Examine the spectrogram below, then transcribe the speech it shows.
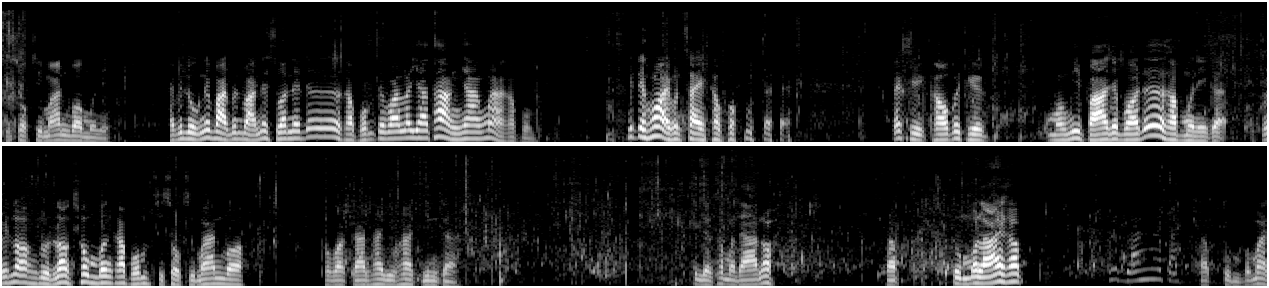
สิโศกสิมานบ่มื้อนี้ ให้ไปลูกในบ้านเป็นบ้านในสวนเด้อครับ ผมแต่ว่าระยะทางยางมากครับ ผมมีแต่ห้อยเพิ่นใส่ครับผมจักสิเขาไปถือกหมองมีปลาจะบ่เด้อครับมื้อนี้ก็ไปลองลุ้นลองชมเบิ่งครับผมสิโศกสิมานบ่เพราะว่าการหาอยู่หากินก็เป็นเรื่องธรรมดาเนาะครับ ตุ่มบ่หลายครับสิบลังนะจ้ะครับตุ่มประมาณ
